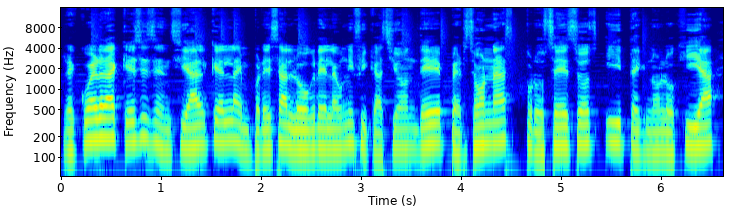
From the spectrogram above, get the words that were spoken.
Recuerda que es esencial que la empresa logre la unificación de personas, procesos y tecnología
